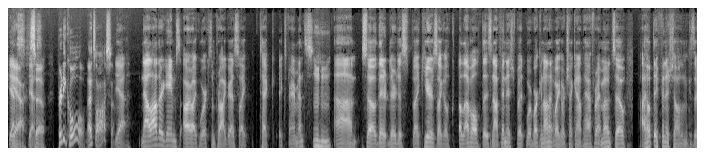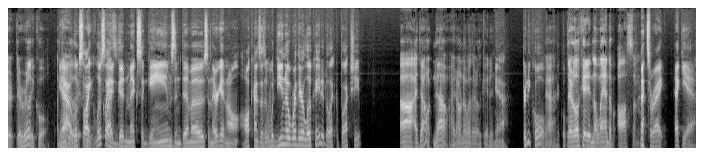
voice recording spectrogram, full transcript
yeah. Yes, yes. So pretty cool. That's awesome. Yeah. Now a lot of their games are like works in progress, like tech experiments. Mm-hmm. Um, so they're they're just like here's like a, a level that's not finished, but we're working on it. Like we're checking out the half bright mode. So I hope they finish all of them because they're they're really cool. Yeah, it looks like looks like a good mix of games and demos, and they're getting all, all kinds of. What, do you know where they're located? Electric Black Sheep. Uh, I don't know. I don't know where they're located. Yeah, pretty cool. yeah. Pretty cool. They're located in the land of awesome. That's right. Heck yeah.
